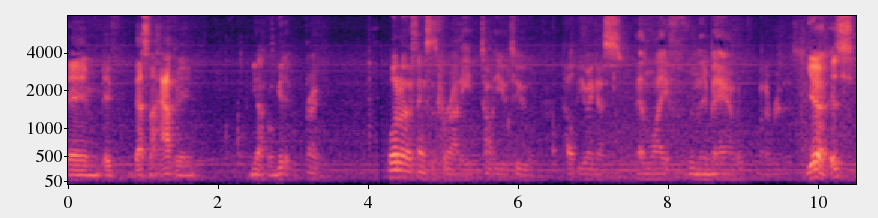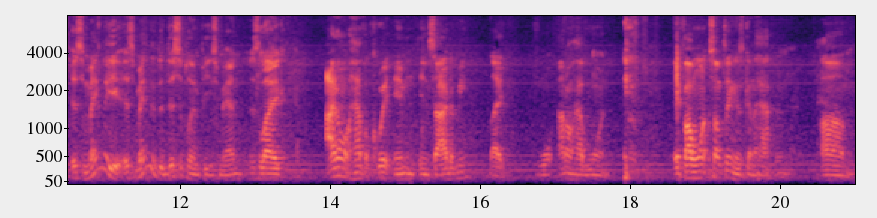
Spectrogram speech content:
And if that's not happening, you're not gonna get it. Right. What other things has karate taught you to help you, I guess, in life, in the band, Yeah, it's it's mainly it's mainly the discipline piece, man. It's like I don't have a quit in, inside of me. Like I don't have one. if I want something, it's gonna happen. Um,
